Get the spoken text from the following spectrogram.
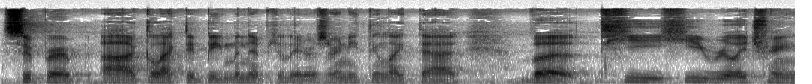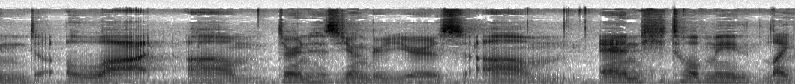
super uh, galactic beat manipulators or anything like that. But he he really trained a lot um, during his younger years, um, and he told me like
